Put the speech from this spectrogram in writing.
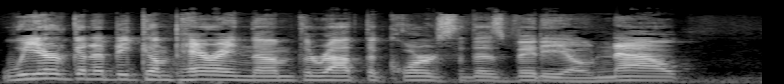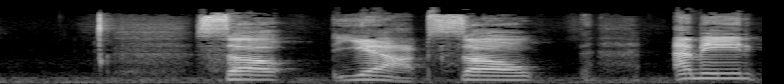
we are going to be comparing them throughout the course of this video. Now, so, yeah, so, I mean,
